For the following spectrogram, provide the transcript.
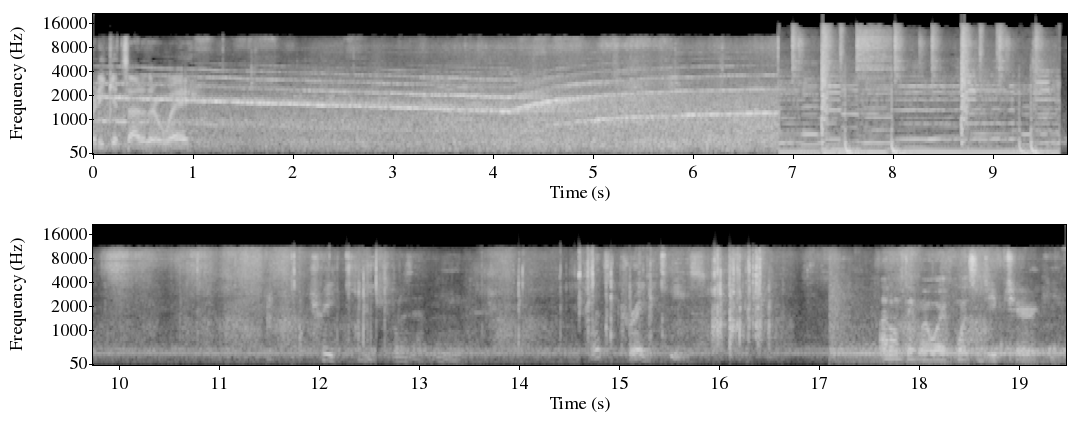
Everybody gets out of their way. Trade keys. What does that mean? Let's trade keys. I don't think my wife wants a Jeep Cherokee.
